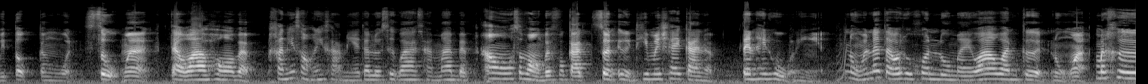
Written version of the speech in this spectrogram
วิตกกังวลสูงมาก แต่ว่าพอแบบครั้งที่สองครั้งที่สามเนี้ยจะรู้สึกว่าสามารถแบบเอาสมองไปโฟกัสส่วนอื่นที่ไม่ใช่การแบบ เต้นให้ถูกอะไรเงี้ยหนูไม่แน่ใจว่าทุกคนรู้ไหมว่าวันเกิดหนูอะมันคือ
